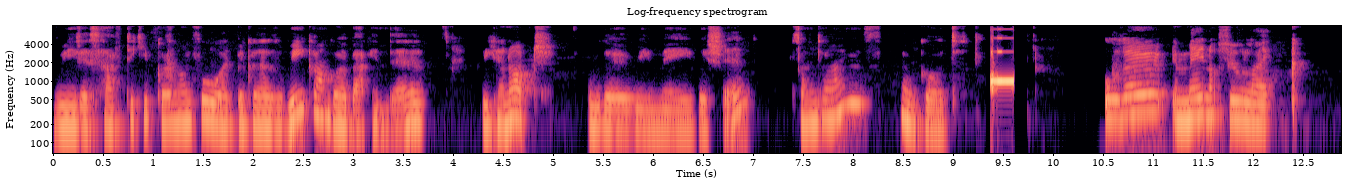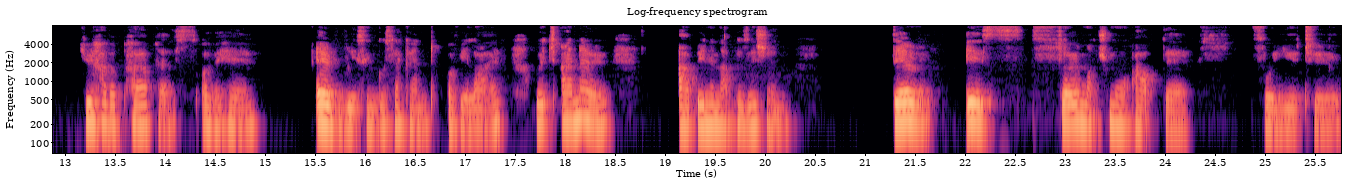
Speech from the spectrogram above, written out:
We just have to keep going on forward because we can't go back in there. We cannot, although we may wish it sometimes. Oh God. Although it may not feel like you have a purpose over here every single second of your life, which I know I've been in that position, there is so much more out there for you to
